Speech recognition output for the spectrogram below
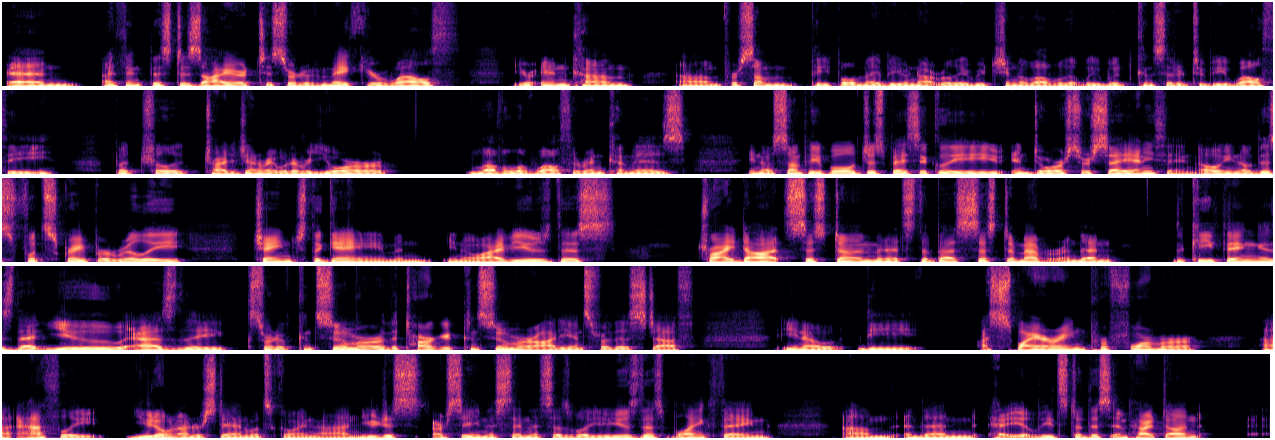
and I think this desire to sort of make your wealth, your income, um, for some people, maybe you're not really reaching a level that we would consider to be wealthy, but try, try to generate whatever your level of wealth or income is. You know, some people just basically endorse or say anything. Oh, you know, this foot scraper really changed the game. And, you know, I've used this TriDot system and it's the best system ever. And then the key thing is that you as the sort of consumer or the target consumer audience for this stuff you know the aspiring performer uh, athlete you don't understand what's going on. You just are seeing this thing that says well you use this blank thing um, and then hey it leads to this impact on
